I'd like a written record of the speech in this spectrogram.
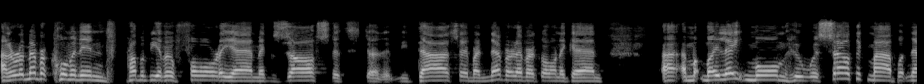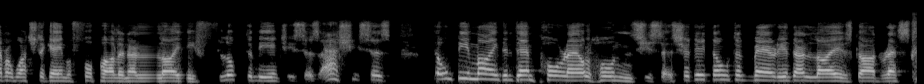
And I remember coming in probably about 4 a.m., exhausted. My dad said, We're never ever going again. Uh, my late mum, who was Celtic mad but never watched a game of football in her life, looked at me and she says, "Ah, she says, don't be minding them poor old Huns. She says, sure, they don't have Mary in their lives, God rest.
